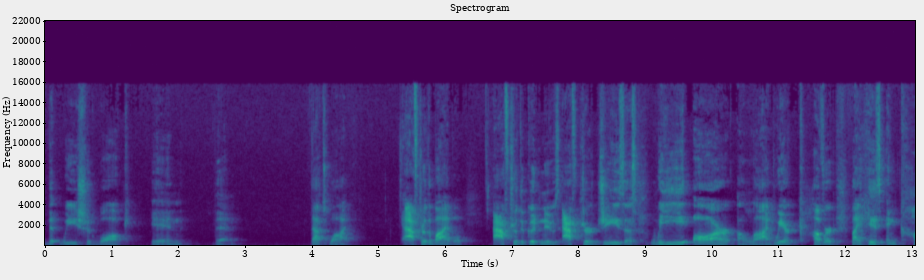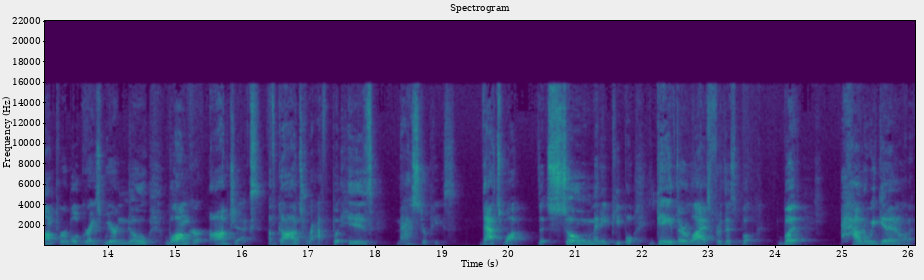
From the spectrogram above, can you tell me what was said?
that we should walk in them. That's why, after the Bible, after the good news, after Jesus, we are alive. We are covered by his incomparable grace. We are no longer objects of God's wrath, but his masterpiece. That's why that so many people gave their lives for this book. But how do we get in on it?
